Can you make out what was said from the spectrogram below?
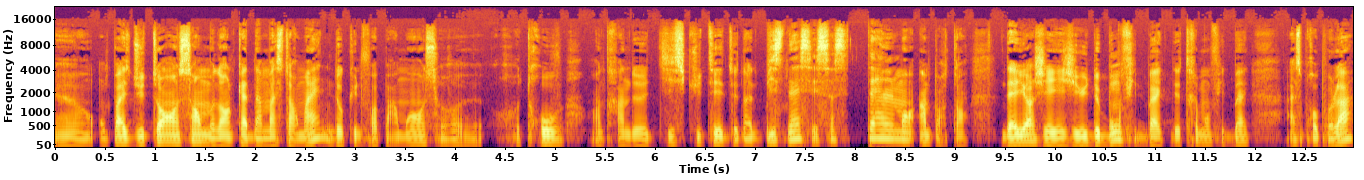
Euh, on passe du temps ensemble dans le cadre d'un mastermind. Donc, une fois par mois, on se retrouve en train de discuter de notre business. Et ça, c'est tellement important. D'ailleurs, j'ai eu de bons feedbacks, de très bons feedbacks à ce propos-là.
